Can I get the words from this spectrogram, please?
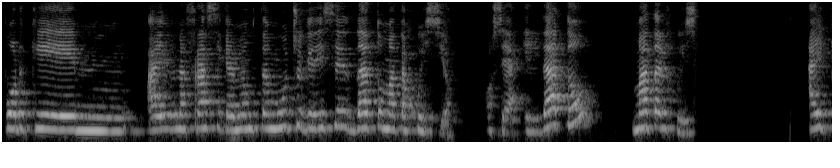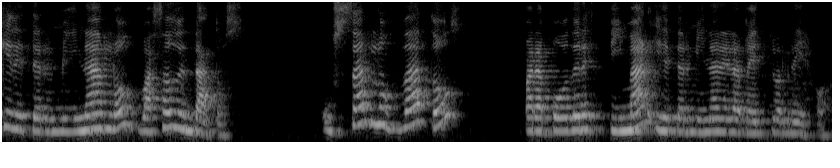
Porque mm, hay una frase que a mí me gusta mucho que dice, dato mata juicio. O sea, el dato mata el juicio. Hay que determinarlo basado en datos. Usar los datos para poder estimar y determinar el apetito al riesgo.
